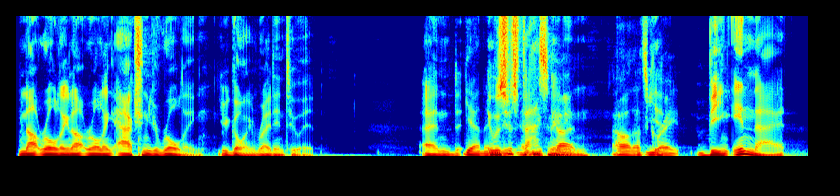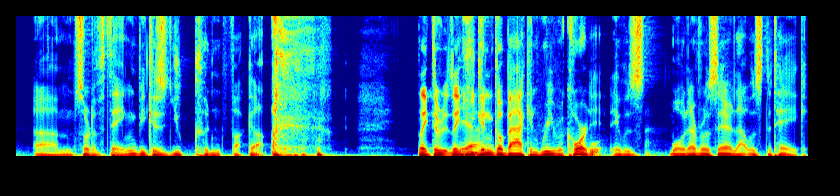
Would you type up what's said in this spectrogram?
not rolling, not rolling, action, you're rolling. You're going right into it. And Yeah, and it was you- just you fascinating oh that's Yeah. great. being in that um, sort of thing because you couldn't fuck up. like there, like Yeah. he couldn't go back and re-record it. It was well, whatever was there, that was the take.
